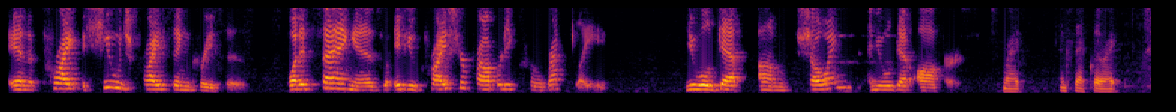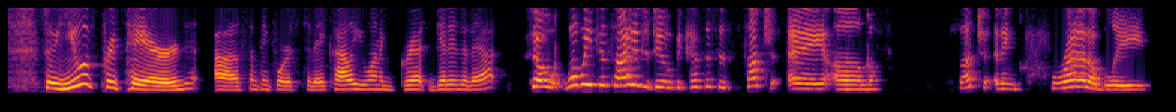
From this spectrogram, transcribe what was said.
in price, huge price increases. What it's saying is if you price your property correctly, you will get um, showings and you will get offers. Right. Exactly right. So you have prepared uh, something for us today, Kyle. You want to get get into that? So what we decided to do, because this is such a um, such an incredibly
